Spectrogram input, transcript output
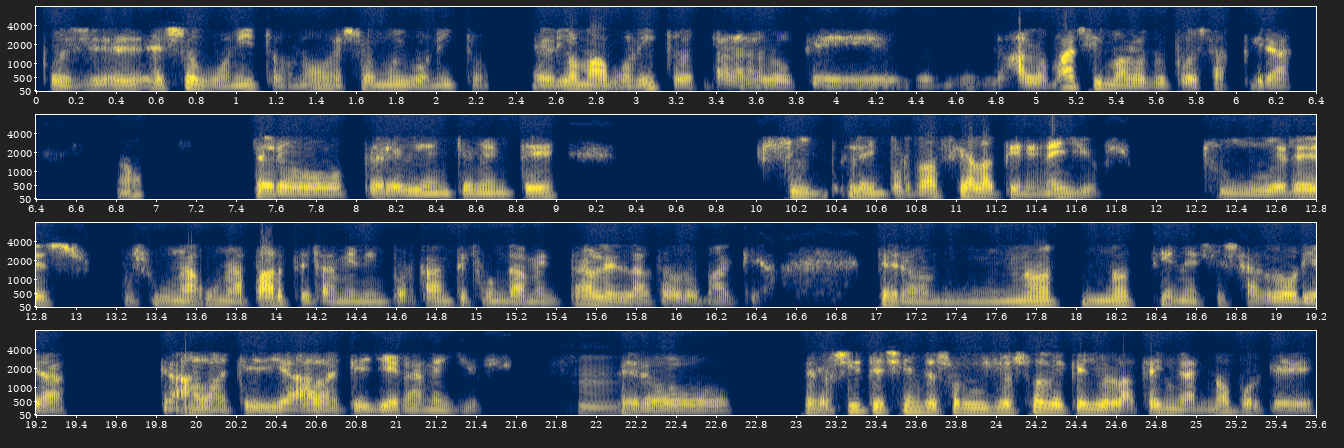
pues eh, eso es bonito, ¿no? Eso es muy bonito. Es lo más bonito, es para lo que, a lo máximo a lo que puedes aspirar, ¿no? Pero, pero evidentemente la importancia la tienen ellos. Tú eres pues una, una parte también importante, fundamental en la tauromaquia, pero no, no tienes esa gloria a la que, a la que llegan ellos. Pero, pero sí te sientes orgulloso de que ellos la tengan, ¿no? Porque,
